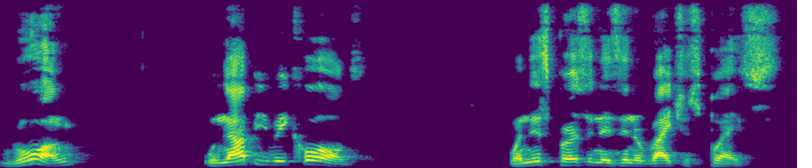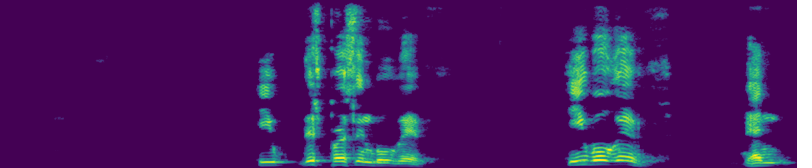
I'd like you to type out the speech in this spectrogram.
wrong will not be recalled when this person is in a righteous place. He, this person will live. He will live. Then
